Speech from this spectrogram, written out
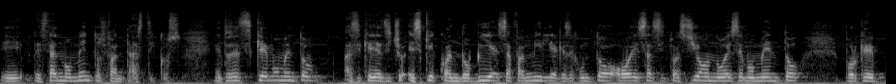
eh, está en momentos fantásticos. Entonces, ¿qué momento, así que hayas dicho, es que cuando vi a esa familia que se juntó, o esa situación, o ese momento, porque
